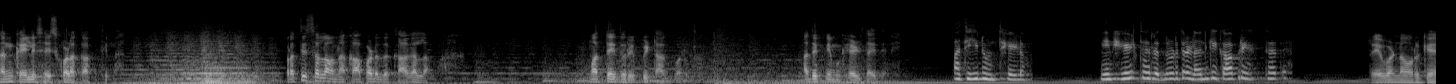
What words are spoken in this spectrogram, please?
ನನ್ನ ಕೈಲಿ ಸಹಿಸ್ಕೊಳಕ್ಕಾಗ್ತಿಲ್ಲ ಪ್ರತಿ ಸಲ ಅವನ್ನ ಕಾಪಾಡೋದಕ್ಕಾಗಲ್ಲಮ್ಮ ಮತ್ತೆ ಇದು ರಿಪೀಟ್ ಆಗಬಾರ್ದು. ಅದಕ್ಕೆ ನಿಮ್ಗೆ ಹೇಳ್ತಾ ಇದ್ದೀನಿ. ಅದೇನು ಅಂತ ಹೇಳು. ನೀನು ಹೇಳ್ತಾ ಇರೋದು ನೋಡಿದ್ರೆ ನನಗೆ ಗಾಬರಿ ಆಗ್ತಾ ಇದೆ. ರೇವಣ್ಣ ಅವ್ರಿಗೆ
